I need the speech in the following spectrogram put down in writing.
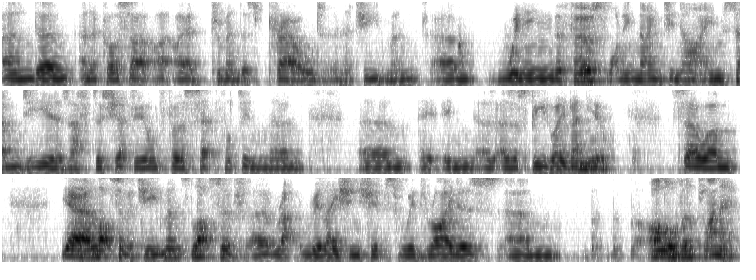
and um, and of course I, I, had tremendous proud and achievement um, winning the first one in 99 70 years after Sheffield first set foot in um, um in as, a speedway venue. So um, yeah lots of achievements lots of uh, relationships with riders um, all over the planet.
